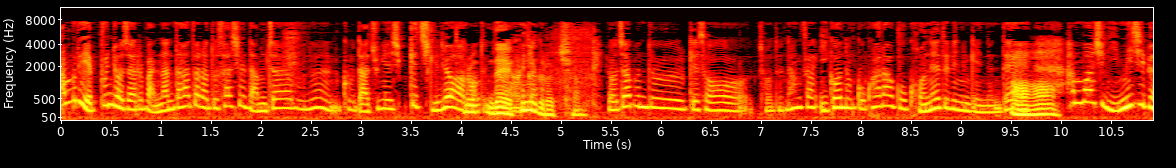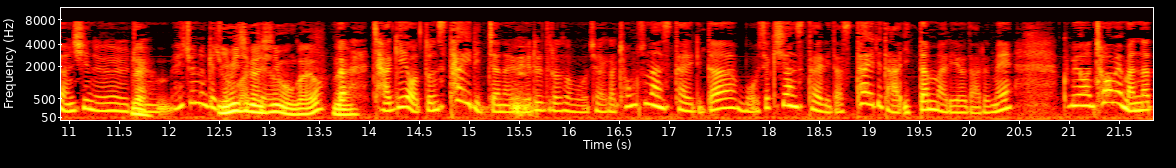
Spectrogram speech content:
아무리 예쁜 여자를 만난다 하더라도 사실 남자분은 그 나중에 쉽게 질려하거든요. 네, 흔히 그러니까 그렇죠. 여자분들께서 저는 항상 이거는 꼭 하라고 권해드리는 게 있는데 어, 한 번씩 이미지 변신을 네. 좀 해주는 게 좋을 이미지 것 같아요. 변신이 뭔가요? 네. 그러니까 자기의 어떤 스타일 있잖아요. 예를 들어서 뭐 자기가 청순한 스타일이다, 뭐 섹시한 스타일이다, 스타일이 다 있단 말이에요, 나름의. 그러면 처음에 만났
